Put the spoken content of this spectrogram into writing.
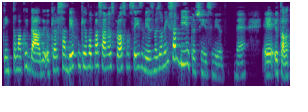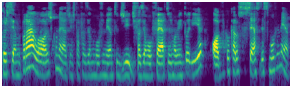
tem que tomar cuidado, eu quero saber com quem eu vou passar meus próximos seis meses, mas eu nem sabia que eu tinha esse medo, né? É, eu estava torcendo para, lógico, né? A gente está fazendo um movimento de, de fazer uma oferta de uma mentoria, óbvio que eu quero o sucesso desse movimento.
